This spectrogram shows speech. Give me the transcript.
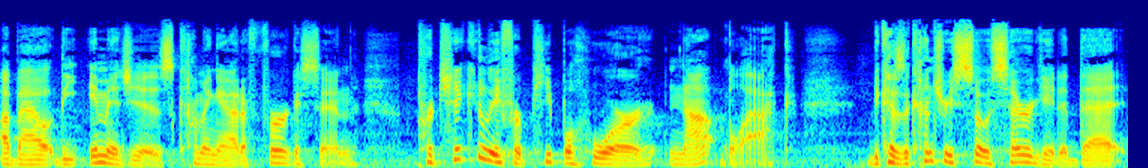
about the images coming out of Ferguson, particularly for people who are not black, because the country's so segregated that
